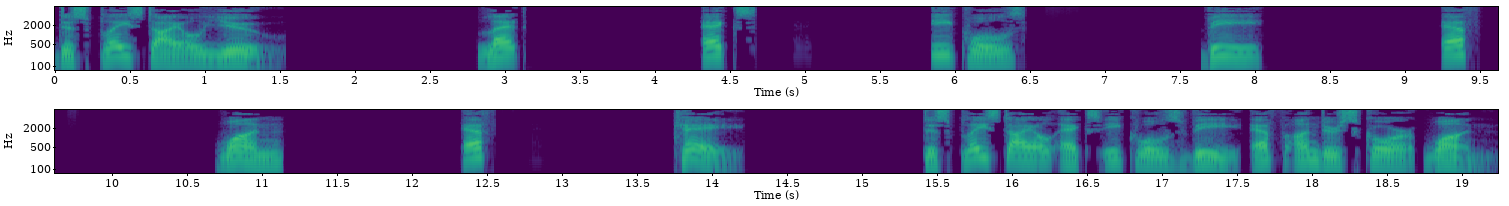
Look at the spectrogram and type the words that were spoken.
Display style u. Let x equals v f one f k display style x equals v f underscore one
